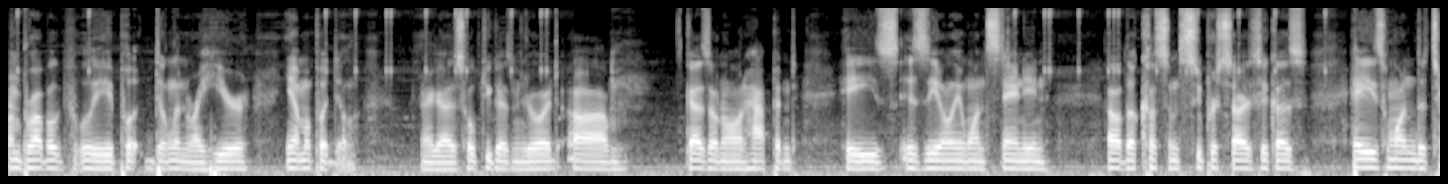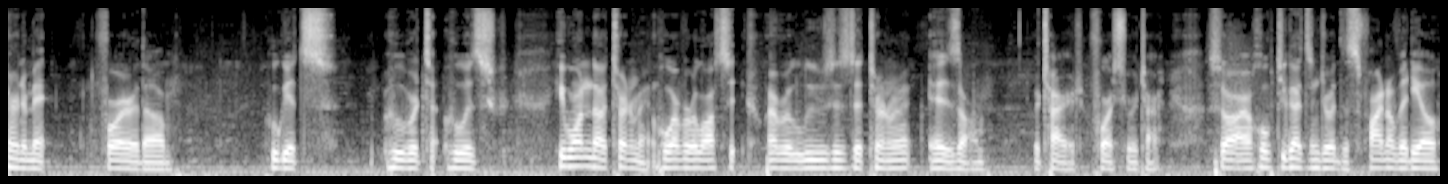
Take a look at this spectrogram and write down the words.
I'm probably put Dylan right here. Yeah, I'm gonna put Dylan. Alright guys, hope you guys enjoyed. Um, guys don't know what happened. Hayes is the only one standing out the custom superstars because Hayes won the tournament for the who gets who who is he won the tournament. Whoever lost it, whoever loses the tournament is um retired, forced to retire. So I hope you guys enjoyed this final video,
